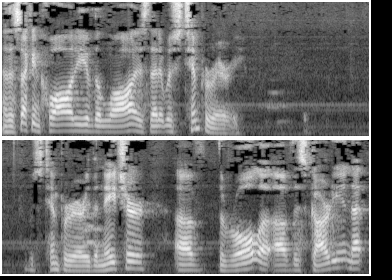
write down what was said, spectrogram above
Now the second quality of the law is that it was temporary. It was temporary. The nature of the role of this guardian, that,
